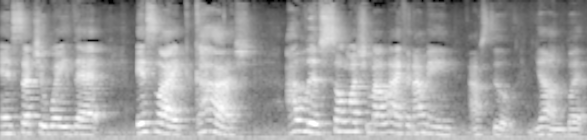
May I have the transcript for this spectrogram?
in such a way that it's like, gosh, I lived so much of my life, and I mean, I'm still young, but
